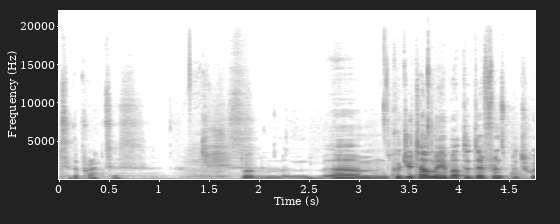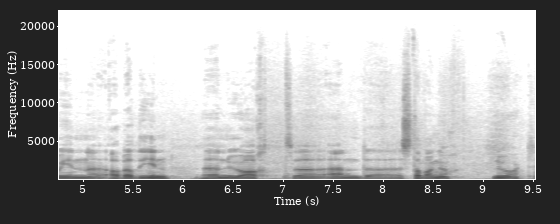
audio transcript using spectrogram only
to the practice. Um, could you tell me about the difference between uh, Aberdeen uh, Nuart uh, and uh, Stavanger Nuart?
